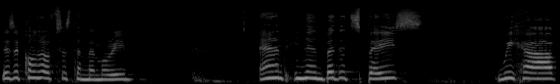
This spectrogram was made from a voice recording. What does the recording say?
there's a control of system memory. And in embedded space, we have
